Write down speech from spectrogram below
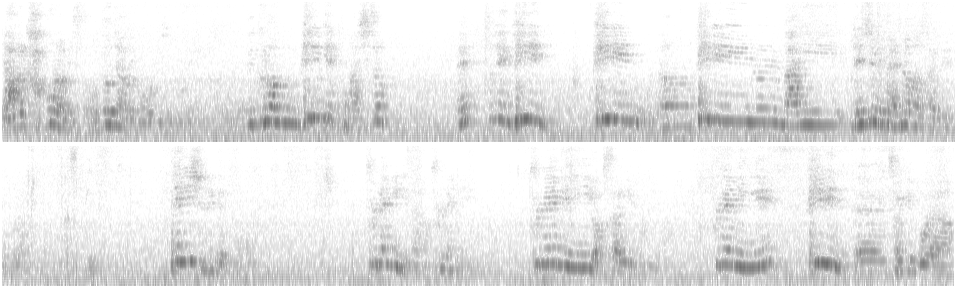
약을 갖고 오라고 했어. 어떤 약을 먹었는지 모르겠어. 근데 그런 피린 계통 아시죠? 네? 선생님 피린, 피린, 어, 피린을 많이 내주에 발명한 사람이 누구야? 아스핀? 페니실린 계통. 플레밍이잖아, 플레밍. 플레밍이 역사를 이룹니다. 플레밍이 피린, 에, 저기 뭐야,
